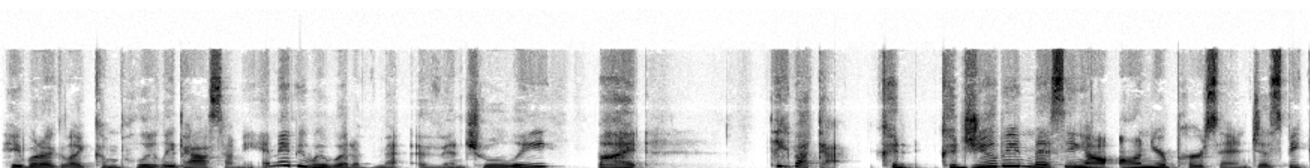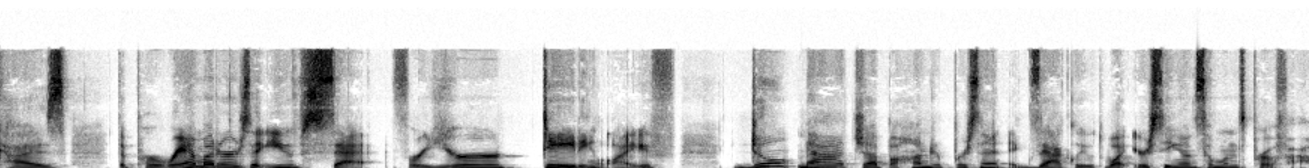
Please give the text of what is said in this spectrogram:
he would have like completely passed on me, and maybe we would have met eventually. But think about that. Could could you be missing out on your person just because the parameters that you've set for your dating life don't match up 100% exactly with what you're seeing on someone's profile?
